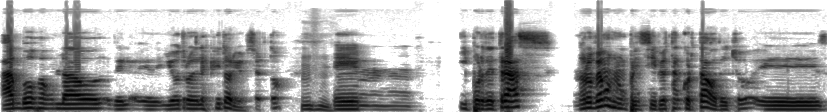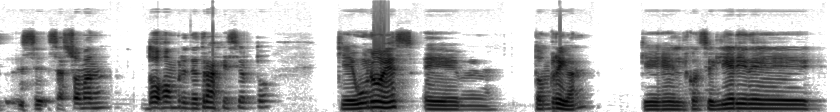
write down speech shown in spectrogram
ambos a un lado del- eh, y otro del escritorio, ¿cierto? Ujú. Eh, y por detrás, no los vemos en un principio, están cortados, de hecho, eh, se, se asoman dos hombres de traje, ¿cierto? Que uno es eh, Tom Regan, que es el consigliere de,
